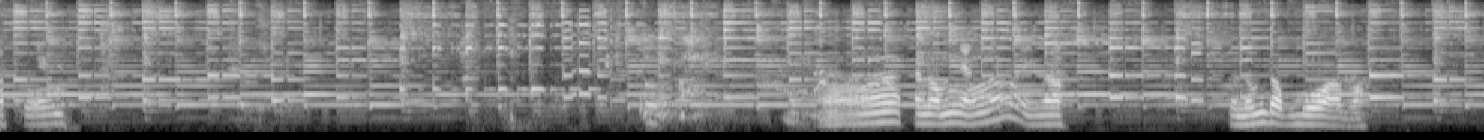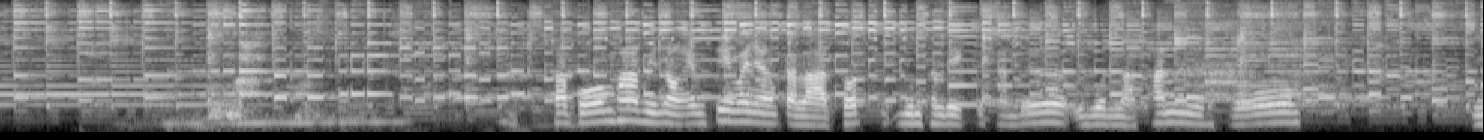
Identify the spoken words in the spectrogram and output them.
ครับผมอ๋อขนมอย่างน้อยเนาะขนมดอกบัวบ่ครับผมพาพี่น้องเอ็มซีมายังตลาดสดบุญทะเลกันเด้ออุบลราชธานีครับผมมี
